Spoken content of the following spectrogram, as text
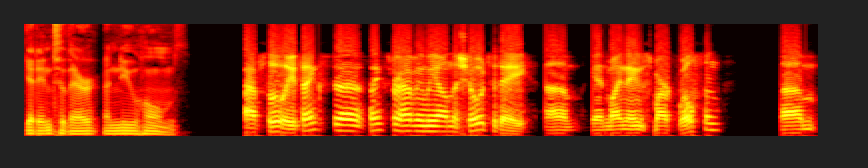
get into their uh, new homes. Absolutely. Thanks. Uh, thanks for having me on the show today. Um, again, my name's Mark Wilson. Um,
